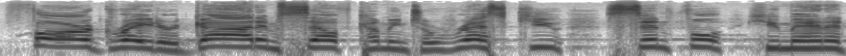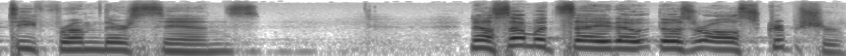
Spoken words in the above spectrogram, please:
far greater God Himself coming to rescue sinful humanity from their sins. Now, some would say those are all scripture.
